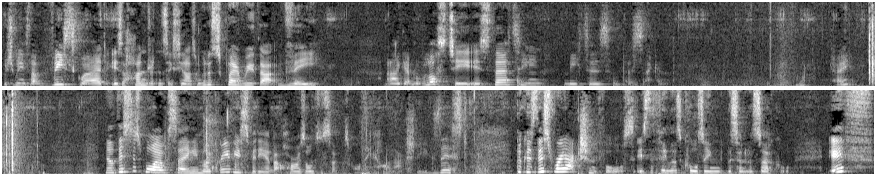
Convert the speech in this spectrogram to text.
which means that v squared is 169. So I'm going to square root that v, and I get my velocity is 13 meters per second. Okay. Now this is why I was saying in my previous video about horizontal circles, well, they can't actually exist. Because this reaction force is the thing that's causing the centre of the circle. If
